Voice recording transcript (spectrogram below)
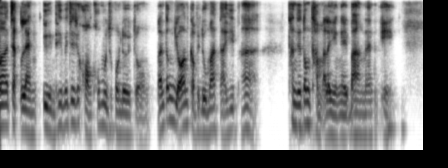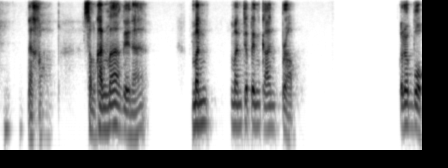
มาจากแหล่งอื่นที่ไม่ใช่เจ้าของข้อมูลจากคนโดยตรงนั้นต้องย้อนกลับไปดูมาตรายี่ห้าท่านจะต้องทำอะไรยังไงบ้างนั่นเองนะครับสำคัญมากเลยนะ มันมันจะเป็นการปรับระบบ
